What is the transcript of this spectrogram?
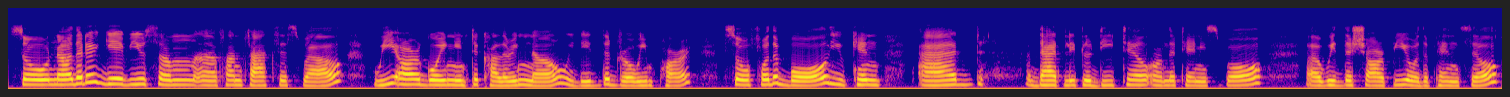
So now that I gave you some uh, fun facts as well, we are going into coloring now. We did the drawing part. So for the ball, you can add that little detail on the tennis ball uh, with the sharpie or the pencil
